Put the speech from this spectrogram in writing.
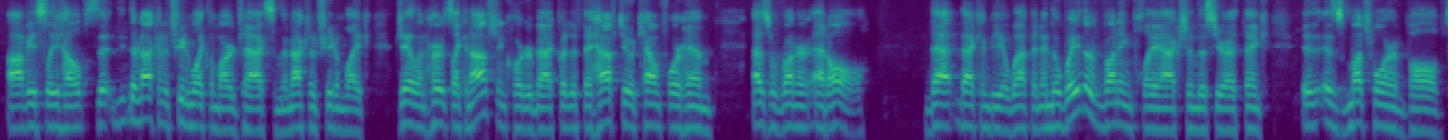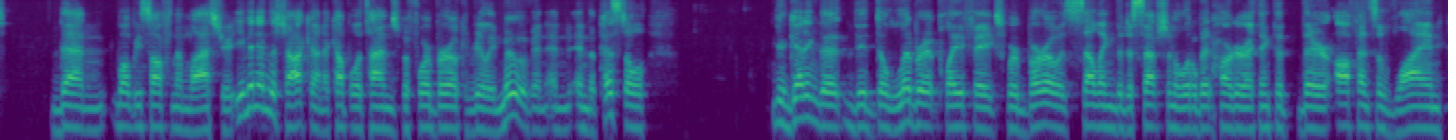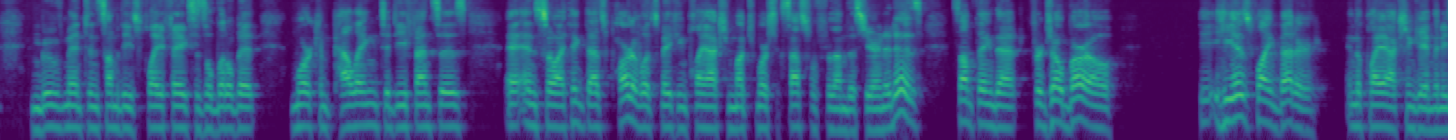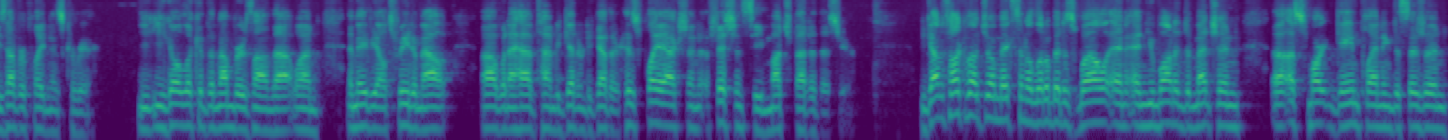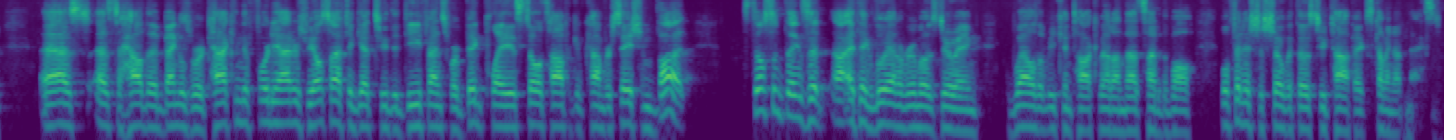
obviously helps. They're not going to treat him like Lamar Jackson. They're not going to treat him like Jalen Hurts, like an option quarterback. But if they have to account for him as a runner at all, that that can be a weapon. And the way they're running play action this year, I think, is, is much more involved than what we saw from them last year. Even in the shotgun, a couple of times before Burrow could really move, and and in the pistol, you're getting the the deliberate play fakes where Burrow is selling the deception a little bit harder. I think that their offensive line movement in some of these play fakes is a little bit more compelling to defenses. And, and so I think that's part of what's making play action much more successful for them this year. And it is something that for Joe Burrow, he is playing better in the play action game than he's ever played in his career. You, you go look at the numbers on that one, and maybe I'll tweet him out uh, when I have time to get them together. His play action efficiency much better this year. you got to talk about Joe Mixon a little bit as well. And, and you wanted to mention uh, a smart game planning decision as, as to how the Bengals were attacking the 49ers. We also have to get to the defense where big play is still a topic of conversation, but still some things that I think Lou Anarumo is doing well that we can talk about on that side of the ball. We'll finish the show with those two topics coming up next.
